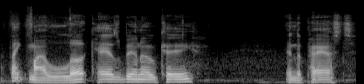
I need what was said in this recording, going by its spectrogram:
I think my luck has been okay in the past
